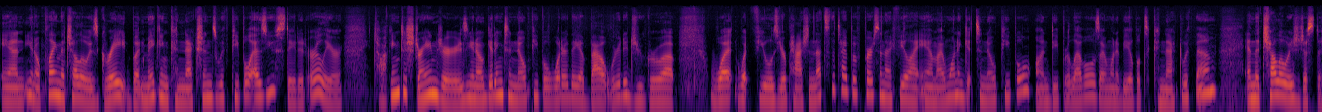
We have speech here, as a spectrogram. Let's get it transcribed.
And, you know, playing the cello is great, but making connections with people, as you stated earlier, talking to strangers, you know, getting to know people. What are they about? Where did you grow up? What what fuels your passion? That's the type of person I feel I am. I want to get to know people on deeper levels. I want to be able to connect with them. And the cello is just a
